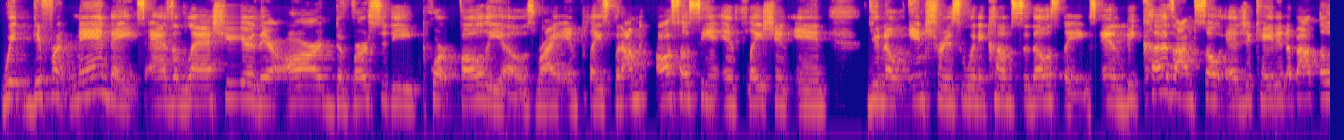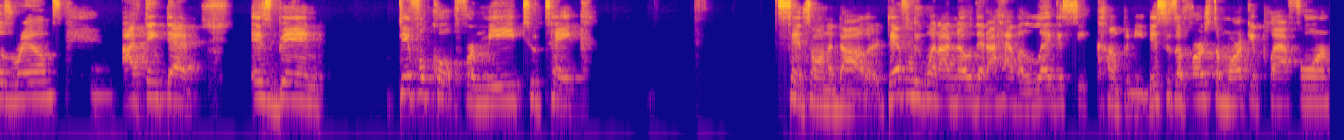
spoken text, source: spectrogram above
with different mandates as of last year, there are diversity portfolios, right, in place. But I'm also seeing inflation in, you know, interest when it comes to those things. And because I'm so educated about those realms, I think that it's been difficult for me to take cents on a dollar. Definitely when I know that I have a legacy company. This is a first to market platform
